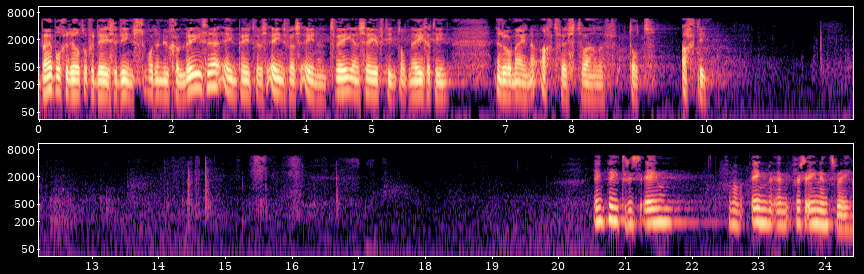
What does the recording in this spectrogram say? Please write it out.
Bijbelgedeelten voor deze dienst worden nu gelezen. 1 Petrus 1 vers 1 en 2 en 17 tot 19 en Romeinen 8 vers 12 tot 18. ...1 Petrus 1, vanaf 1 en, vers 1 en 2.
